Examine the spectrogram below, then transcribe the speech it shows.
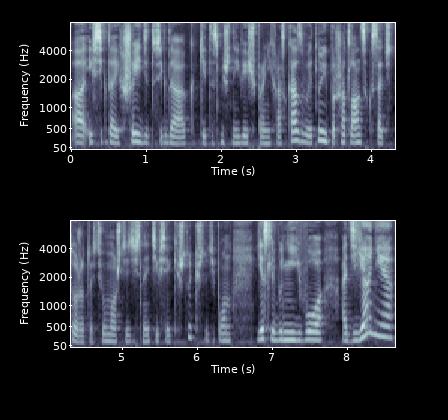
А, и всегда их шейдит, всегда какие-то смешные вещи про них рассказывает. Ну и про шотландцев, кстати, тоже. То есть вы можете здесь найти всякие штуки, что типа он, если бы не его одеяние,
